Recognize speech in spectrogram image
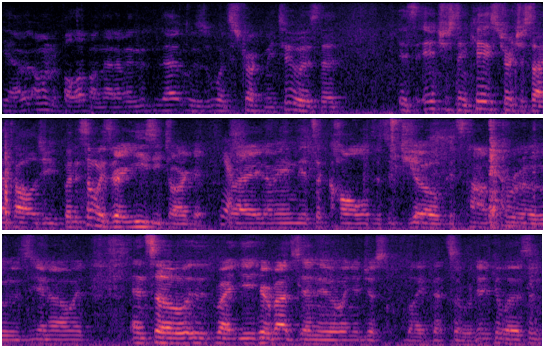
Yeah, I- I want to follow up on that. I mean, that was what struck me too, is that it's an interesting case, Church of Scientology, but in some ways, very easy target, Yeah. right? I mean, it's a cult, it's a joke, it's Tom Cruise, you know, and, and so, right, you hear about Xenu and you're just like, that's so ridiculous. And,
